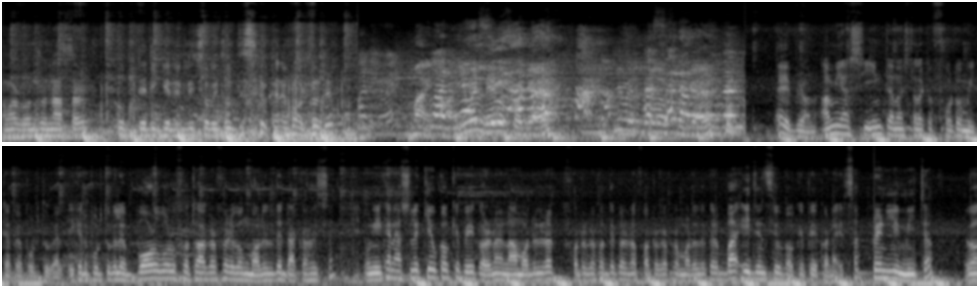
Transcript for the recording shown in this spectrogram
আমার বন্ধু নাসার খুব ডেডিকেটেডলি ছবি তুলতেছে ওখানে মডেলদের এই ব্রিয়ন আমি আসছি ইন্টারন্যাশনাল একটা ফটো মিট আপে পর্তুগাল এখানে পর্তুগালে বড় বড় ফটোগ্রাফার এবং মডেলদের ডাকা হয়েছে। এবং এখানে আসলে কেউ কাউকে পে করে না না মডেলরা ফটোগ্রাফারদের করে না ফটোগ্রাফার মডেলদের করে, বা এজেন্সিও কাউকে পে করে না। It's a friendly meet up এবং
